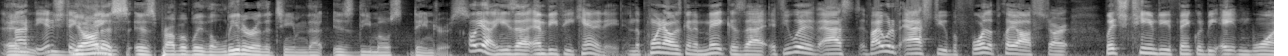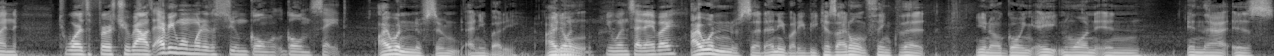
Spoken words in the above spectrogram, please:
In and fact, the interesting Giannis is probably the leader of the team that is the most dangerous. Oh yeah, he's an MVP candidate. And the point I was going to make is that if you would have asked, if I would have asked you before the playoffs start, which team do you think would be eight and one towards the first two rounds? Everyone would have assumed Golden State. I wouldn't have assumed anybody. I You don't. wouldn't- You wouldn't said anybody. I wouldn't have said anybody because I don't think that you know going eight and one in in that is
